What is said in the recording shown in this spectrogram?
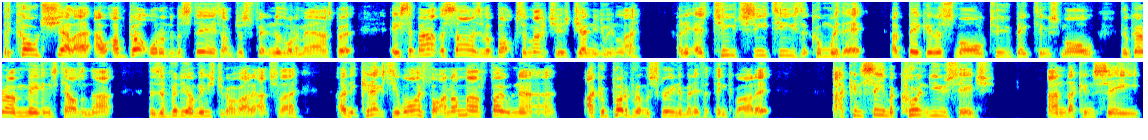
The cold Shelly, I, I've got one under my stairs. I'm just fitting another one in my house, but it's about the size of a box of matches, genuinely. And it has two CTs that come with it a big and a small, too big, too small. They'll go around Mings tells them that. There's a video on Instagram about it, actually. And it connects to your Wi Fi. And on my phone now, I could probably put up my screen in a minute if I think about it. I can see my current usage and I can see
